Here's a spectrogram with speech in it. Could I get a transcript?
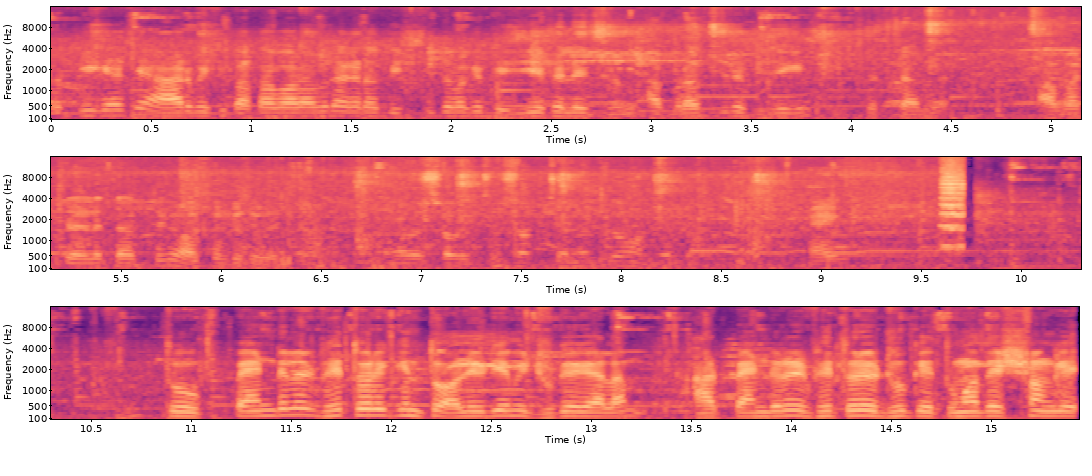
তো ঠিক আছে আর বেশি কথা বাড়াবো না কারণ বৃষ্টি তোমাকে ভিজিয়ে ফেলেছি। আমরাও কিছুটা ভিজে গেছি চলো। আমার চ্যানেলের তরফ থেকে অসংখ্য শুভেচ্ছা। আমাদের সবাই সব থ্যাংক তো প্যান্ডেলের ভেতরে কিন্তু অলরেডি আমি ঢুকে গেলাম। আর প্যান্ডেলের ভেতরে ঢুকে তোমাদের সঙ্গে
